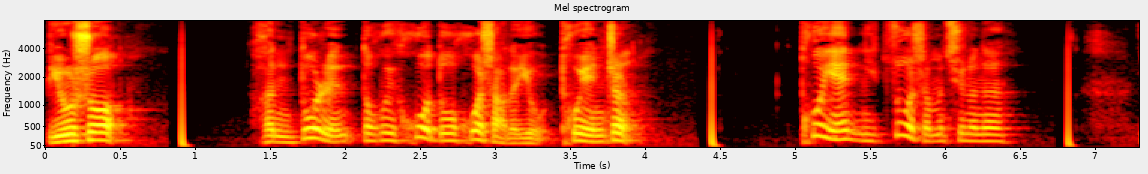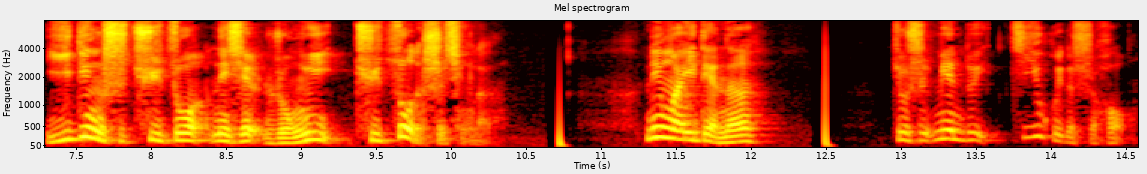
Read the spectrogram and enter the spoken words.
比如说，很多人都会或多或少的有拖延症。拖延，你做什么去了呢？一定是去做那些容易去做的事情了。另外一点呢，就是面对机会的时候。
